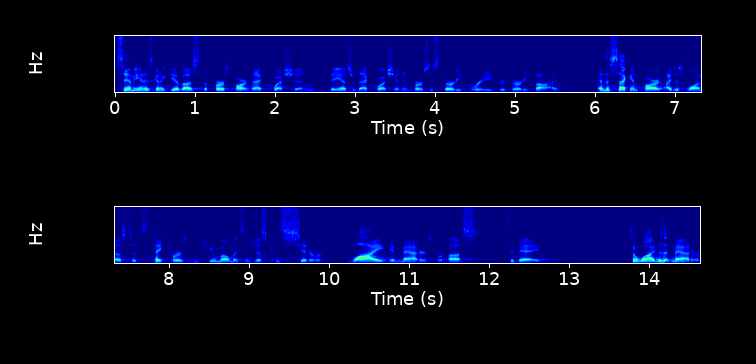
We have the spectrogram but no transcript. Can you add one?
Simeon is going to give us the first part of that question, the answer to that question, in verses 33 through 35. And the second part, I just want us to take for a few moments and just consider why it matters for us today. So, why does it matter?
